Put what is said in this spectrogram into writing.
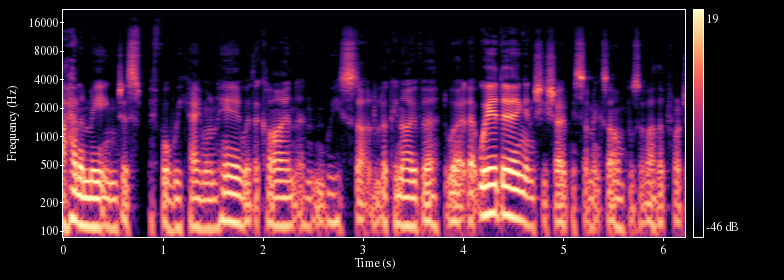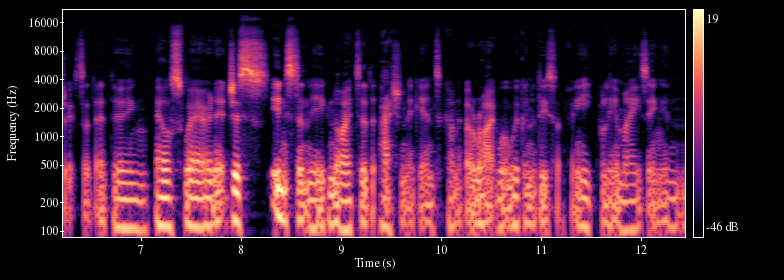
I had a meeting just before we came on here with a client and we started looking over the work that we're doing and she showed me some examples of other projects that they're doing elsewhere and it just instantly ignited the passion again to kind of go right well we're going to do something equally amazing in,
